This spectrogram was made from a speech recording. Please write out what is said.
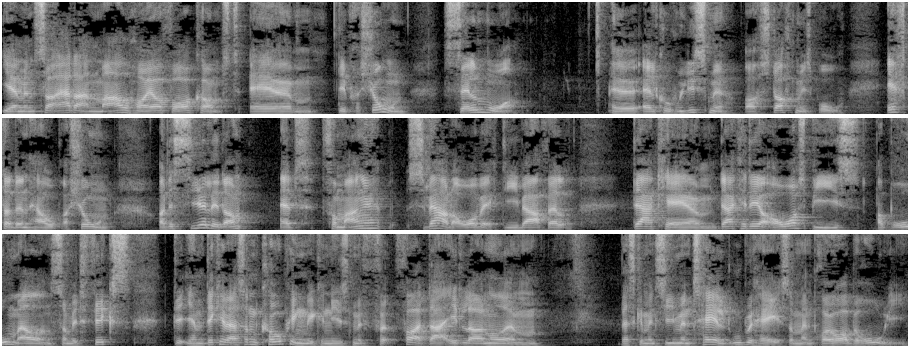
jamen så er der en meget højere forekomst af øh, depression, selvmord, øh, alkoholisme og stofmisbrug efter den her operation. Og det siger lidt om, at for mange svært overvægtige i hvert fald, der kan, øhm, der kan det at overspise og bruge maden som et fix, det, jamen det kan være sådan en coping-mekanisme for, for, at der er et eller andet, øhm, hvad skal man sige, mentalt ubehag, som man prøver at berolige.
